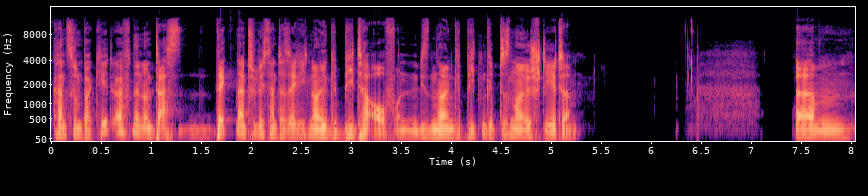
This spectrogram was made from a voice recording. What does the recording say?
kannst du ein Paket öffnen und das deckt natürlich dann tatsächlich neue Gebiete auf. Und in diesen neuen Gebieten gibt es neue Städte. Ähm,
